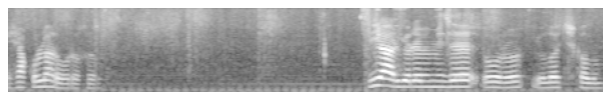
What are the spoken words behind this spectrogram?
Teşekkürler Oracle. Diğer görevimize doğru yola çıkalım.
